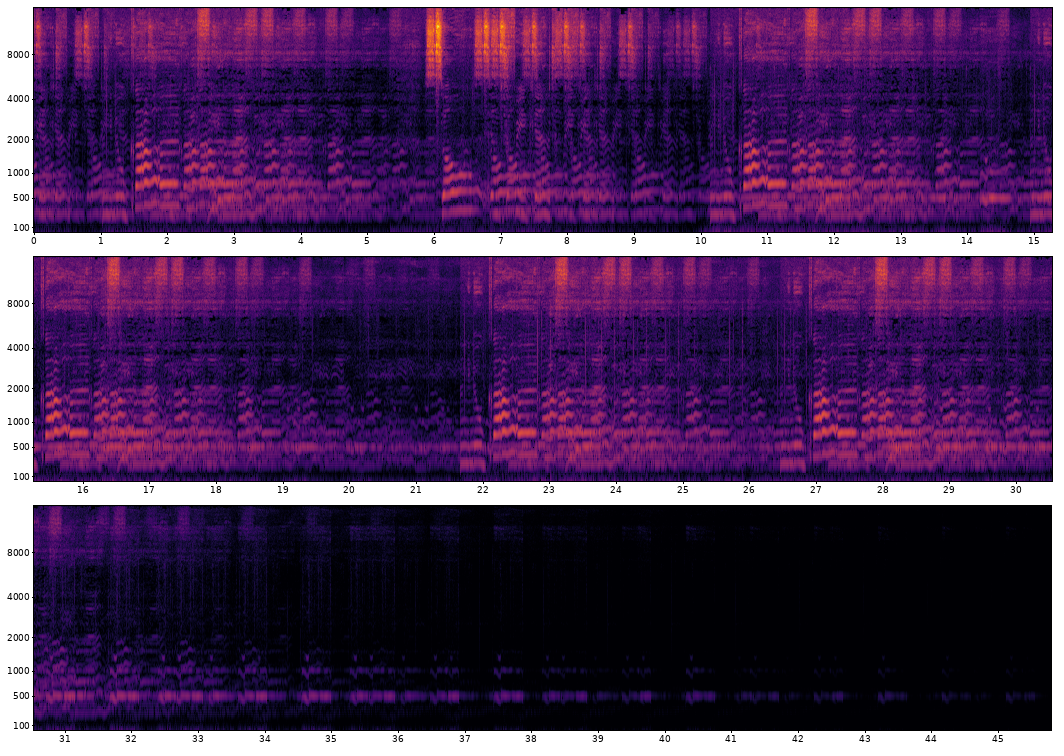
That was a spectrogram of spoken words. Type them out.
Intriguing. You got feeling so intriguing. You got feeling. You got feeling. You got feeling. You got feeling.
